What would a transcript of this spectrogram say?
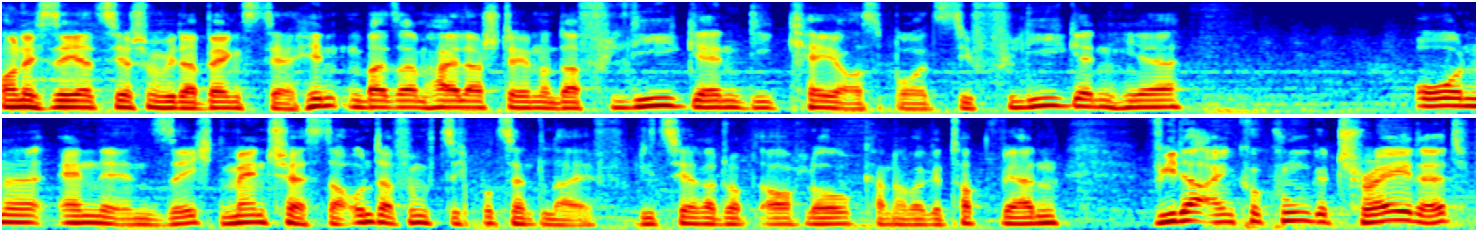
Und ich sehe jetzt hier schon wieder Banks, der hinten bei seinem Heiler stehen und da fliegen die Chaos Bolts. Die fliegen hier ohne Ende in Sicht. Manchester unter 50% live. Die Zera droppt auch low, kann aber getoppt werden. Wieder ein Cocoon getradet.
